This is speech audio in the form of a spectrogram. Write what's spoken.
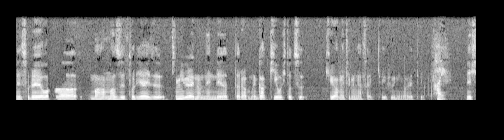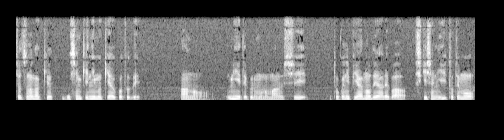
でそれは、まあ、まずとりあえず君ぐらいの年齢だったら楽器を一つ極めてみなさいっていうふうに言われて、はい、で一つの楽器を真剣に向き合うことであの見えてくるものもあるし特にピアノであれば指揮者にとても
